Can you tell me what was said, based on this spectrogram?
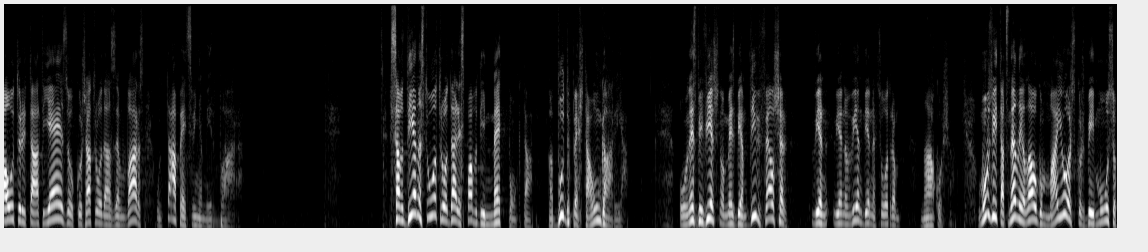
autoritāti Jēzu, kurš atrodas zem varas, un tāpēc viņam ir vara. Savu dienas otro daļu es pavadīju Metpunktā, Budapeštā, Ungārijā. Un es biju viens no, mēs bijām divi felšeri vien, vienam viena diennakts, otram nākošā. Un mums bija tāds neliels auguma majors, kurš bija mūsu,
